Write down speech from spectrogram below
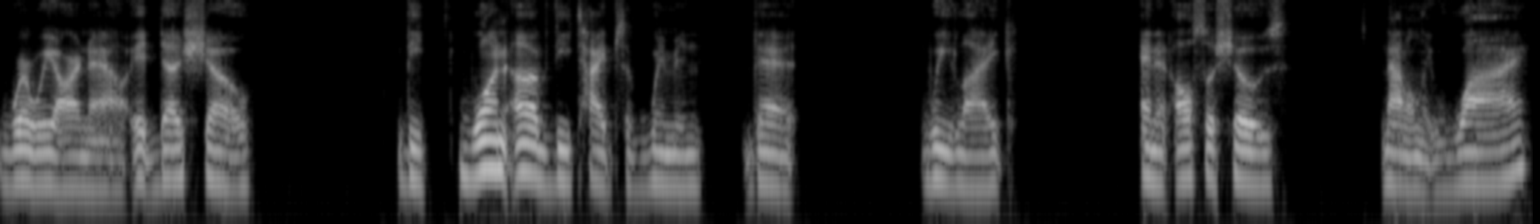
where we are now. It does show the one of the types of women that we like and it also shows not only why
